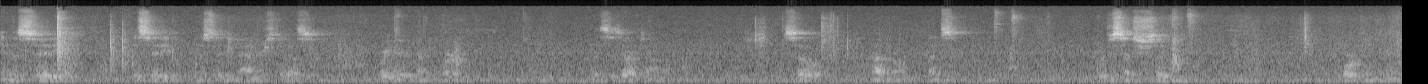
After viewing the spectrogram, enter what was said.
in the city, the city, the city matters to us. We're here, I mean, we're, this is our town. So, I don't know, that's, we're just interested in working here.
